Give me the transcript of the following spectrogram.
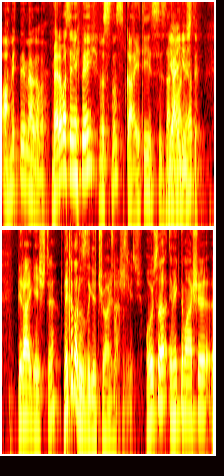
Ahmet Bey merhaba. Merhaba Semih Bey. Nasılsınız? Gayet iyiyiz. Sizden Bir ay ne yok? geçti. Bir ay geçti. Ne kadar hızlı geçiyor aylar. Çok hızlı geçiyor. Oysa emekli maaşı e,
